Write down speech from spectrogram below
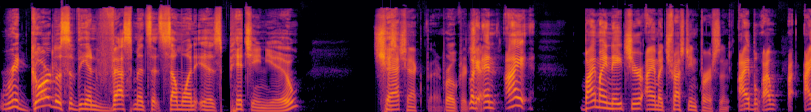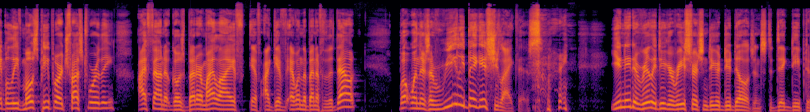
regardless of the investments that someone is pitching you, check, just check there. broker Look, check. and I, by my nature, I am a trusting person. I, I, I believe most people are trustworthy. I found it goes better in my life if I give everyone the benefit of the doubt. But when there's a really big issue like this, right, you need to really do your research and do your due diligence to dig deep to,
